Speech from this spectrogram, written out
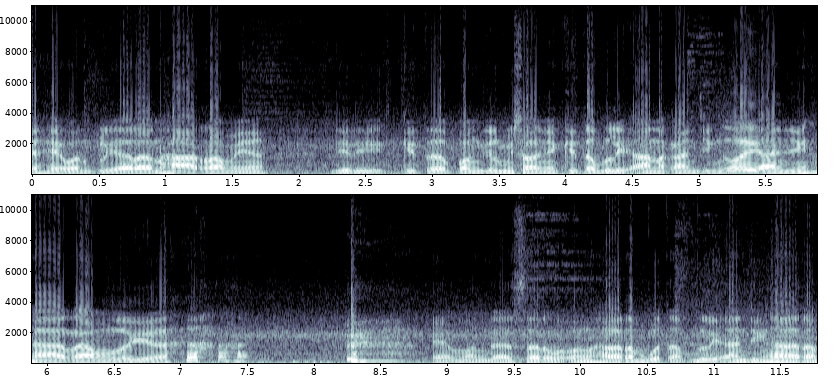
ya hewan peliharaan haram ya jadi kita panggil misalnya kita beli anak anjing woi anjing haram lu ya. Emang dasar uang haram buat beli anjing haram.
